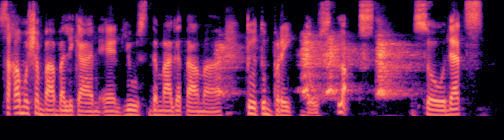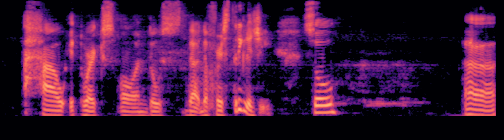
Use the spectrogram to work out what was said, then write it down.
saka mo siya babalikan and use the Magatama to, to break those locks. So that's how it works on those the, the first trilogy. So uh,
